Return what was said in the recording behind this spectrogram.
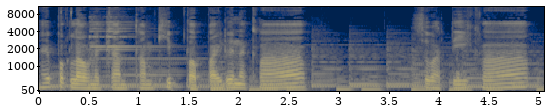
ให้พวกเราในการทำคลิปต่อไปด้วยนะครับ สวัสดีครับ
